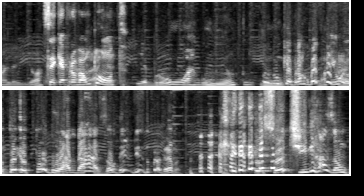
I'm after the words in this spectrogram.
Olha aí, ó. Você quer provar um Caraca. ponto. Quebrou um argumento. Eu não quebrou argumento Uma nenhum. Eu tô, eu tô do lado da razão desde o início do programa. eu sou time razão.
